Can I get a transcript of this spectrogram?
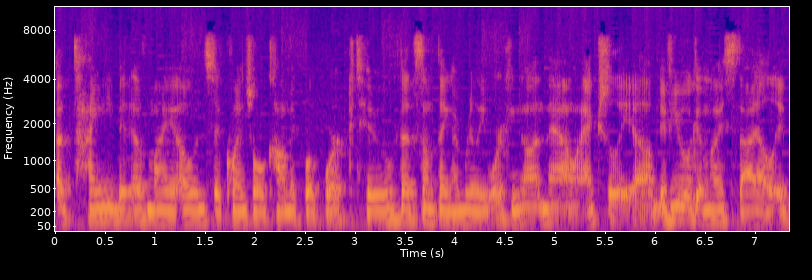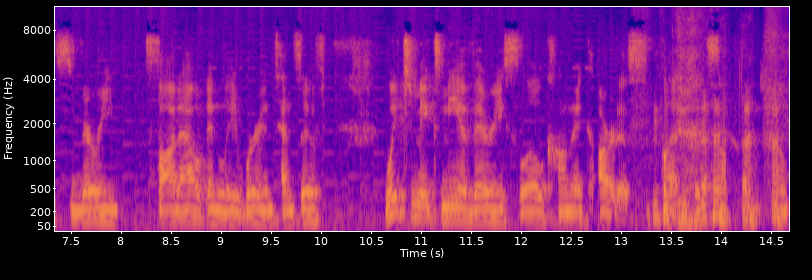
a tiny bit of my own sequential comic book work too. That's something I'm really working on now, actually. Um, if you look at my style, it's very thought out and labor intensive, which makes me a very slow comic artist. But it's something, um,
